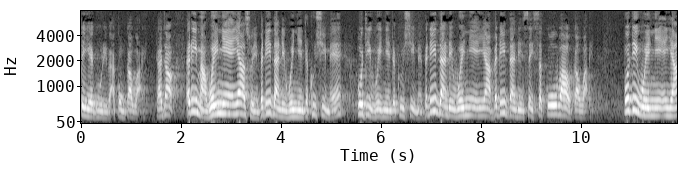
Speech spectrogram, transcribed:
တရေကူတွေပါအကုန်ကောက်ရတယ်ဒါကြောင့်အဲ့ဒီမှာဝိညာဉ်ရဆိုရင်ပဋိသန္ဓေဝိညာဉ်တစ်ခုရှိမယ်ပုတ္တိဝိညာဉ်တစ်ခုရှိမယ်ပဋိသန္ဓေဝိညာဉ်ရပဋိသန္ဓေစိတ်16ပါးကိုကောက်ရတယ် ပုတ္တိဝိညာဉ်အရာ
